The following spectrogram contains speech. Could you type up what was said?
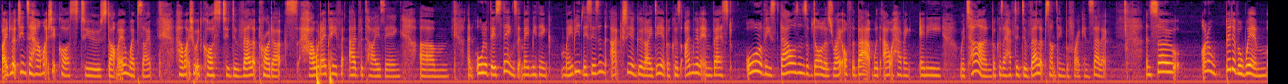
But I'd looked into how much it costs to start my own website, how much it would cost to develop products, how would I pay for advertising, um, and all of those things that made me think maybe this isn't actually a good idea because I'm going to invest all of these thousands of dollars right off the bat without having any return because I have to develop something before I can sell it. And so, on a bit of a whim,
